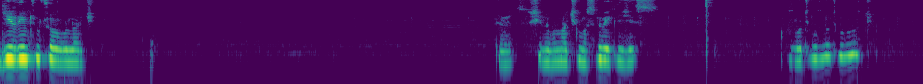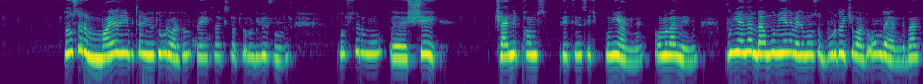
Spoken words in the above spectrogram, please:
Girdiğim tüm serverlar için. Evet. Şimdi bunun açılmasını bekleyeceğiz. Hızlı aç, hızlı aç, hızlı aç. Dostlarım Maya diye bir tane YouTuber vardı. Onu PKX atıyor onu biliyorsunuzdur. Dostlarım o e, şey kendi pumps petini seçip bunu yendi. Onu ben de yedim. Bunu yenen ben bunu yenemedim. Olsa buradaki vardı onu da yendi. Ben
